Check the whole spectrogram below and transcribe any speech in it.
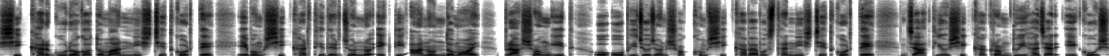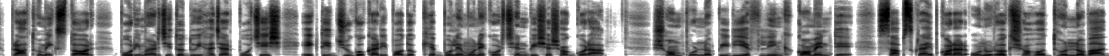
শিক্ষার গুণগত মান নিশ্চিত করতে এবং শিক্ষার্থীদের জন্য একটি আনন্দময়, প্রাসঙ্গিক ও অভিযোজন সক্ষম শিক্ষা ব্যবস্থা নিশ্চিত করতে জাতীয় শিক্ষাক্রম দুই হাজার একুশ প্রাথমিক স্তর, পরিমার্জিত দুই হাজার পঁচিশ একটি যুগকারী পদক্ষেপ বলে মনে করছেন বিশেষজ্ঞরা। সম্পূর্ণ পিডিএফ লিঙ্ক কমেন্টে। সাবস্ক্রাইব করার অনুরোধ সহ ধন্যবাদ।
